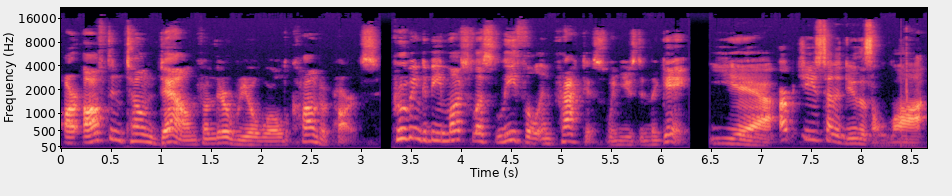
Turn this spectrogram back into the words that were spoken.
are often toned down from their real world counterparts, proving to be much less lethal in practice when used in the game. Yeah, RPGs tend to do this a lot.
